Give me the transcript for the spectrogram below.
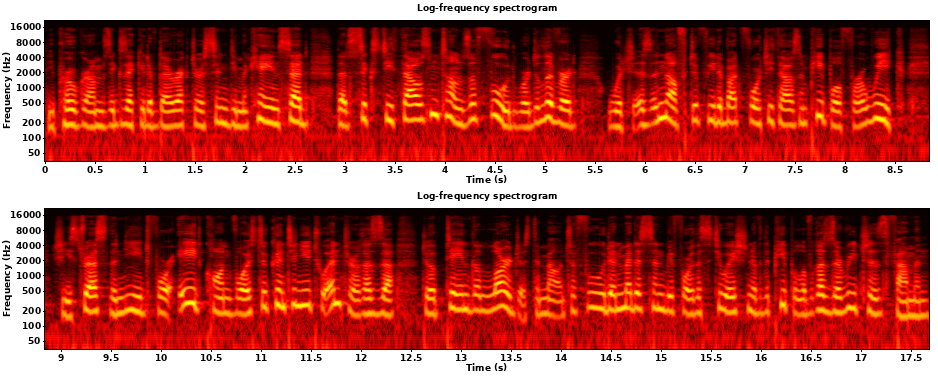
The programme's executive director, Cindy McCain, said that 60,000 tons of food were delivered, which is enough to feed about 40,000 people for a week. She stressed the need for aid convoys to continue to enter Gaza to obtain the largest amount of food and medicine before the situation of the people of Gaza reaches famine.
